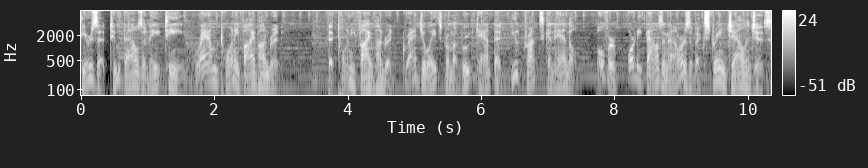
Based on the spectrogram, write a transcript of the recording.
Here's a 2018 Ram 2500. The 2500 graduates from a boot camp that few trucks can handle. Over 40,000 hours of extreme challenges,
